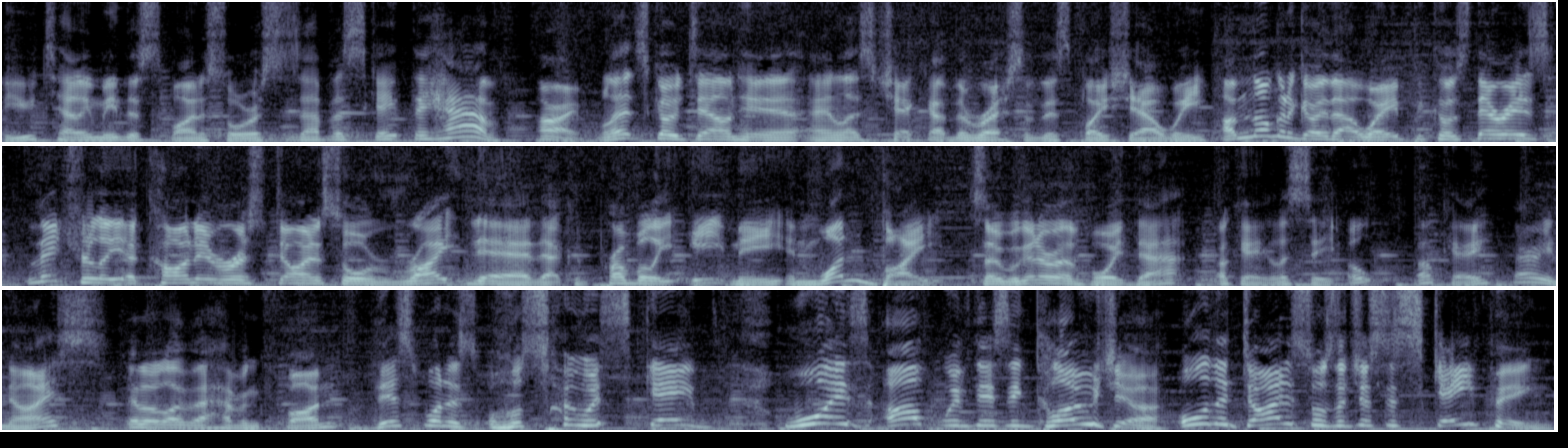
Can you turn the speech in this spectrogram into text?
Are you telling me the Spinosauruses have escaped? They have. All right, let's go down here and let's check out the rest of this place, shall we? I'm not going to go that way because there is literally a carnivorous dinosaur right there that could probably eat me in one bite. So we're going to avoid that. Okay, let's see. Oh, okay. Very nice. They look like they're having fun. This one has also escaped. What is up with this enclosure? All the dinosaurs are just escaping.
